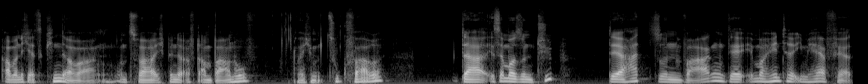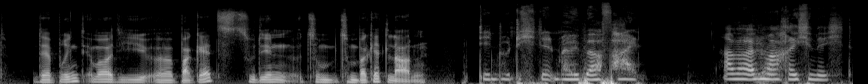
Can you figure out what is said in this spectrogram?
aber nicht als Kinderwagen. Und zwar, ich bin da öfter am Bahnhof, weil ich im Zug fahre. Da ist immer so ein Typ, der hat so einen Wagen, der immer hinter ihm herfährt. Der bringt immer die äh, Baguettes zu den, zum, zum Baguette-Laden. Den würde ich denn mal überfallen. Aber mache ich nicht.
